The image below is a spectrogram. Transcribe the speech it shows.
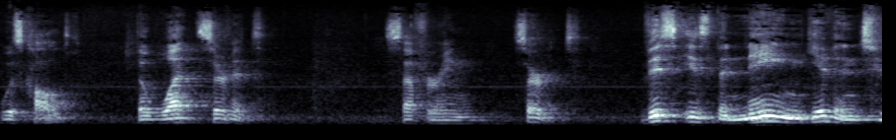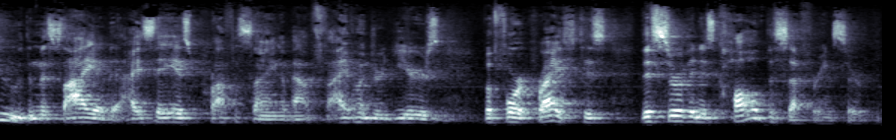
was called? The what servant? Suffering servant. This is the name given to the Messiah that Isaiah is prophesying about 500 years before Christ. His, this servant is called the suffering servant.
